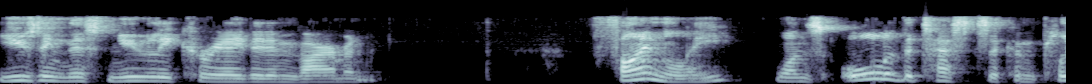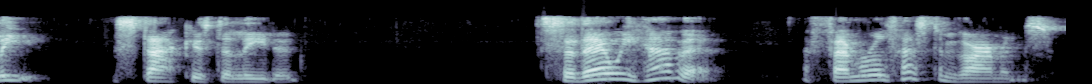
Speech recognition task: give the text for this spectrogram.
using this newly created environment. Finally, once all of the tests are complete, the stack is deleted. So there we have it, ephemeral test environments.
